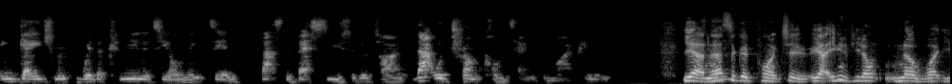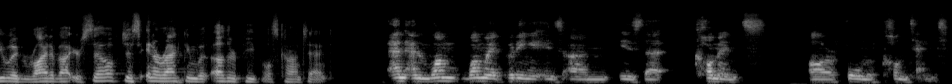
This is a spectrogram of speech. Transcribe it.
engagement with a community on LinkedIn, that's the best use of your time. That would trump content, in my opinion. Yeah, and that's a good point too. Yeah, even if you don't know what you would write about yourself, just interacting with other people's content. And and one one way of putting it is um, is that comments are a form of content.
